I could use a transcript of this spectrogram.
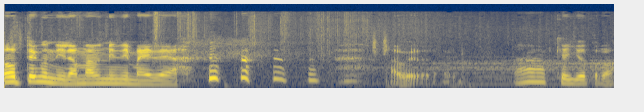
no tengo ni la más mínima idea. a ver. Ah, aquí hay otro.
